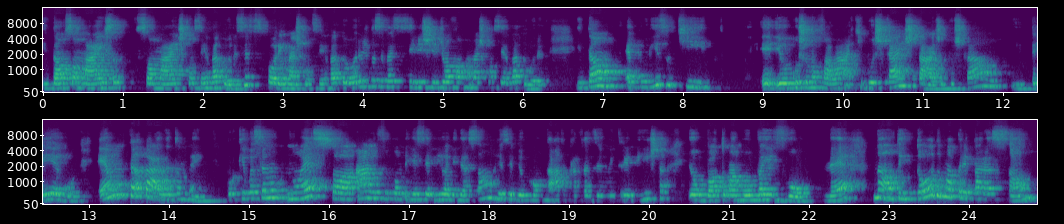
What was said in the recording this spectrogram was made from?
Então são mais são mais conservadoras. Se forem mais conservadoras, você vai se vestir de uma forma mais conservadora. Então é por isso que eu costumo falar que buscar estágio, buscar um emprego é um trabalho também, porque você não, não é só, ah, eu recebi a ligação, recebi o contato para fazer uma entrevista, eu boto uma roupa e vou, né? Não, tem toda uma preparação.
